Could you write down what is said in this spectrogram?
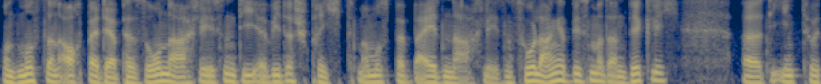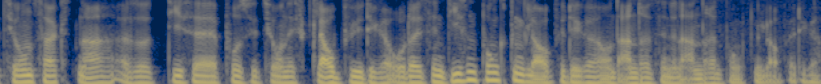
und muss dann auch bei der Person nachlesen, die er widerspricht. Man muss bei beiden nachlesen, so lange, bis man dann wirklich äh, die Intuition sagt, na, also diese Position ist glaubwürdiger oder ist in diesen Punkten glaubwürdiger und andere sind in anderen Punkten glaubwürdiger.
